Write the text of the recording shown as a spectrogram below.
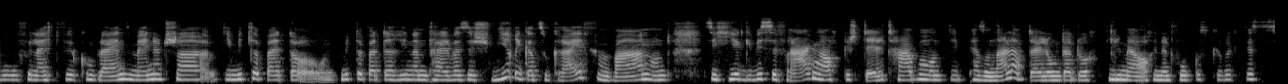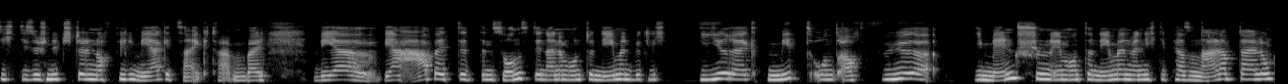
wo vielleicht für Compliance Manager die Mitarbeiter und Mitarbeiterinnen teilweise schwieriger zu greifen waren und sich hier gewisse Fragen auch gestellt haben und die Personalabteilung dadurch viel mehr auch in den Fokus gerückt ist, sich diese Schnittstellen noch viel mehr gezeigt haben. Weil wer, wer arbeitet denn sonst in einem Unternehmen wirklich direkt mit und auch für die Menschen im Unternehmen, wenn nicht die Personalabteilung.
